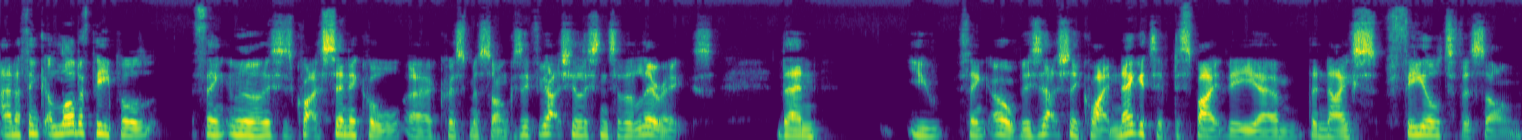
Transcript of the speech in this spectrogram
and I think a lot of people think, "Oh, this is quite a cynical uh, Christmas song." Because if you actually listen to the lyrics, then you think, "Oh, this is actually quite negative," despite the um, the nice feel to the song.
